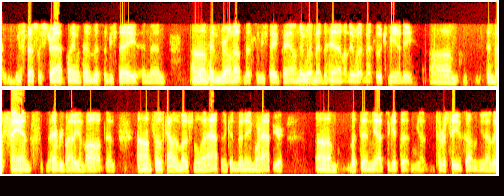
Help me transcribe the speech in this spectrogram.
especially Strat playing with him Mississippi State, and then um, him growing up Mississippi State fan. I knew what it meant to him. I knew what it meant to the community um, and the fans, everybody involved. And um, so it was kind of emotional when it happened. It couldn't have been any more happier. Um, but then, yeah, to get the, you know, to receive something, you know, they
